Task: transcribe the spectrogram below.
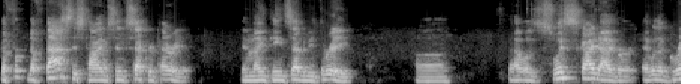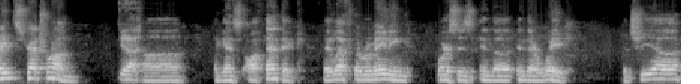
the the fastest time since Secretariat in 1973. Uh, that was Swiss skydiver. It was a great stretch run Yeah, uh, against Authentic. They left the remaining horses in the in their wake, but she uh,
